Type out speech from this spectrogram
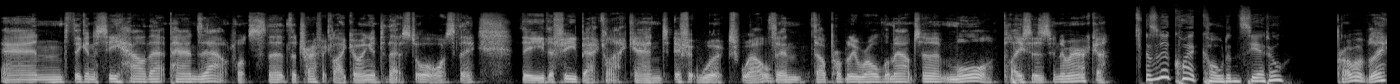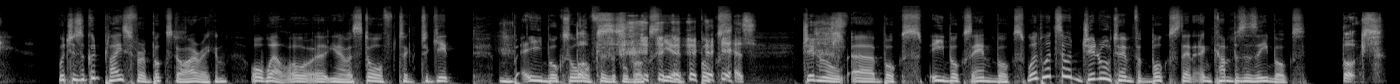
and they're going to see how that pans out. What's the, the traffic like going into that store? What's the, the the feedback like? And if it works well, then they'll probably roll them out to more places in America. Isn't it quite cold in Seattle? Probably. Which is a good place for a bookstore, I reckon. Or well, or uh, you know, a store to to get e-books or Books. physical books. Yeah, books. yes. General uh, books, e-books and books. What, what's a general term for books that encompasses e-books? Books.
